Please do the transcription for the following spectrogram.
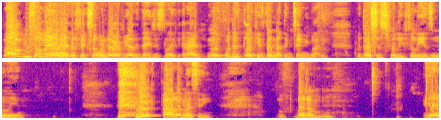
But I would be so mad I had to fix a window every other day, just like, and I like, what is like he's done nothing to anybody. But that's just Philly. Philly is annoying. I love my city, but um, yeah,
